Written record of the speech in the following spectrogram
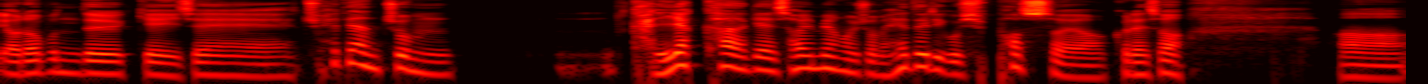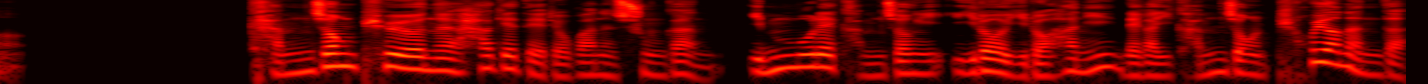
여러분들께 이제 최대한 좀음 간략하게 설명을 좀 해 드리고 싶었어요. 그래서 어 감정 표현을 하게 되려고 하는 순간 인물의 감정이 이러이러하니 내가 이 감정을 표현한다.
